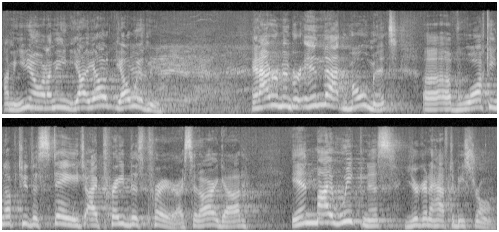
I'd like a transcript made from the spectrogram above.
I mean, you know what I mean? Y'all, y'all, y'all with me? And I remember in that moment uh, of walking up to the stage, I prayed this prayer. I said, All right, God, in my weakness, you're going to have to be strong.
